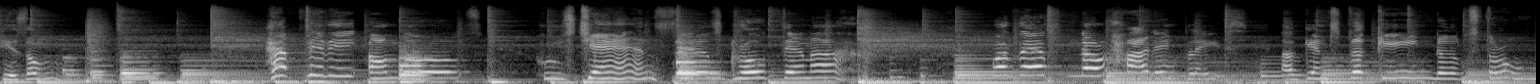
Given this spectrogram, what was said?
His own. Have pity on those whose chances grow thinner. For there's no hiding place against the kingdom's throne.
